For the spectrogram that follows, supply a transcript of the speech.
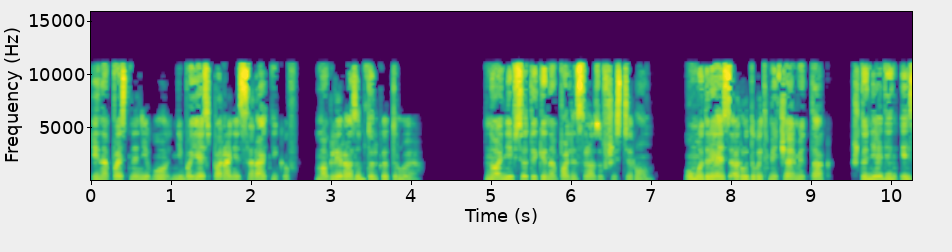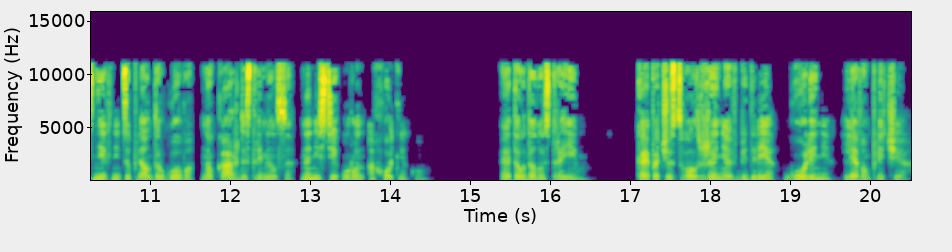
и напасть на него, не боясь поранить соратников, могли разом только трое. Но они все-таки напали сразу в шестером, умудряясь орудовать мечами так, что ни один из них не цеплял другого, но каждый стремился нанести урон охотнику. Это удалось троим. Кай почувствовал жжение в бедре, голени, левом плече.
